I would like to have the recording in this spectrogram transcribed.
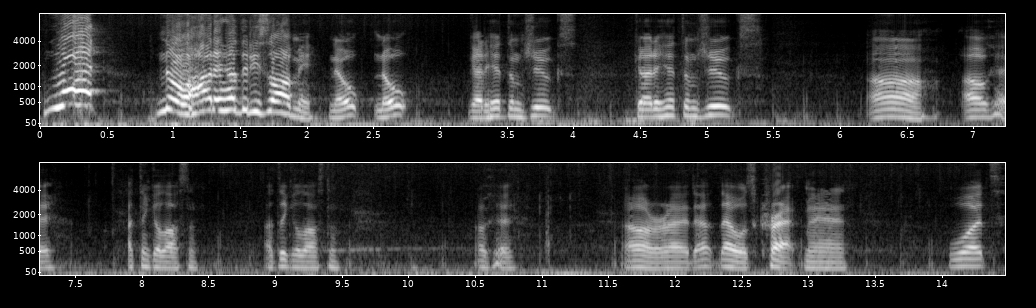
What? No, how the hell did he saw me? Nope, nope. Gotta hit them jukes. Gotta hit them jukes. Oh, okay. I think I lost him. I think I lost him. Okay. Alright, that, that was crap, man. What?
